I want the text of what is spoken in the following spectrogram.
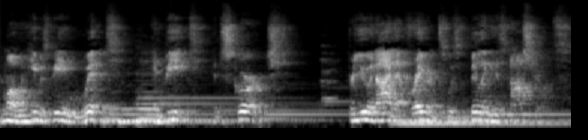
Come on, when he was being whipped and beat and scourged. For you and I, that fragrance was filling his nostrils.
